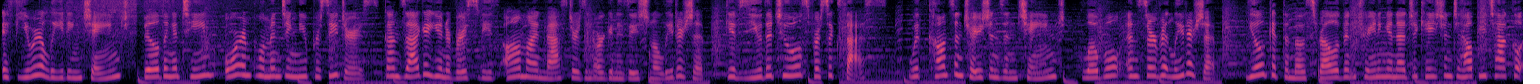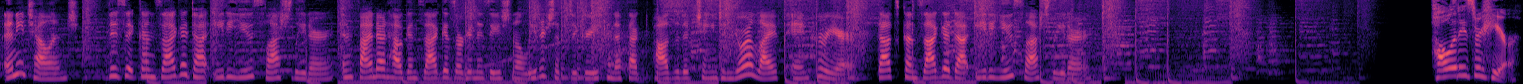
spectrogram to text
If you are leading change, building a team, or implementing new procedures, Gonzaga University's online Masters in Organizational Leadership gives you the tools for success. With concentrations in change, global, and servant leadership, you'll get the most relevant training and education to help you tackle any challenge. Visit gonzaga.edu/leader and find out how Gonzaga's organizational leadership degree can affect positive change in your life and career. That's gonzaga.edu/leader. Holidays are here,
